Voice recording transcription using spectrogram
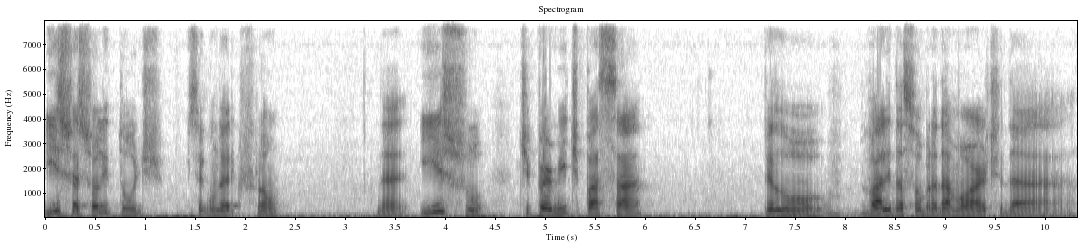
Isso é solitude, segundo Eric Fromm. Né? Isso te permite passar pelo vale da sombra da morte, da,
